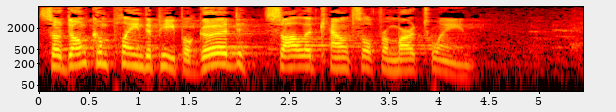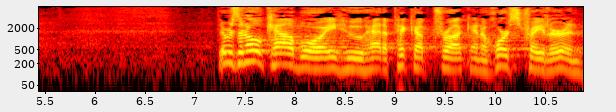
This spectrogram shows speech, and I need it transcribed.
So don't complain to people. Good, solid counsel from Mark Twain. There was an old cowboy who had a pickup truck and a horse trailer and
